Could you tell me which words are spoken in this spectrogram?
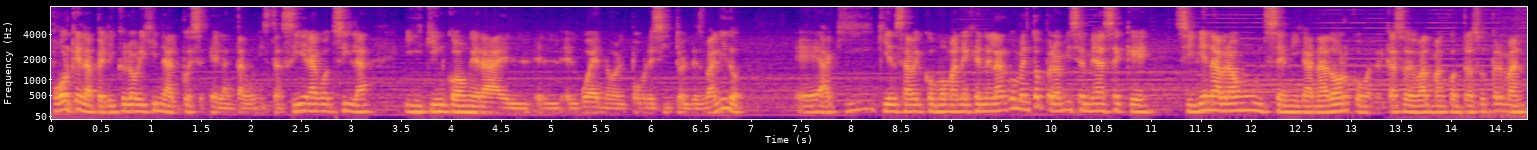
porque en la película original pues el antagonista sí era Godzilla y King Kong era el, el bueno, el pobrecito, el desvalido. Eh, aquí quién sabe cómo manejen el argumento, pero a mí se me hace que si bien habrá un semiganador, como en el caso de Batman contra Superman,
